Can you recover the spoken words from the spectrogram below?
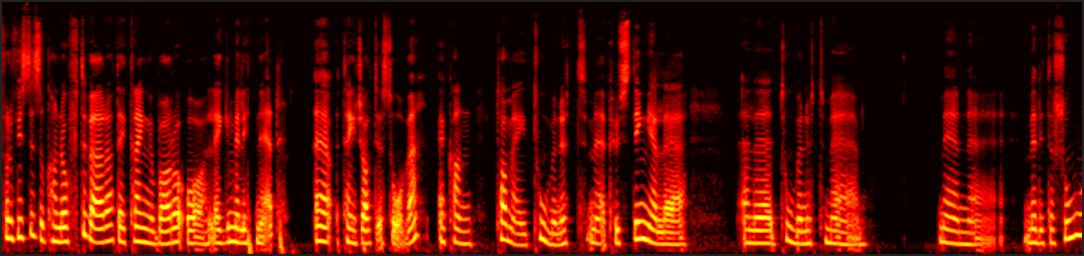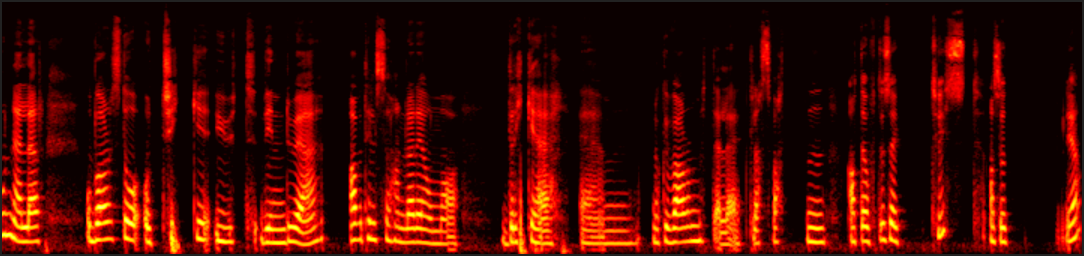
for det første så kan det ofte være at jeg trenger bare å legge meg litt ned. Jeg trenger ikke alltid å sove. Jeg kan ta meg to minutter med pusting, eller, eller to minutter med, med en eh, meditasjon, eller å bare stå og kikke ut vinduet. Av og til så handler det om å drikke eh, noe varmt eller et glass vann. At det ofte så er tyst. Altså, ja,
